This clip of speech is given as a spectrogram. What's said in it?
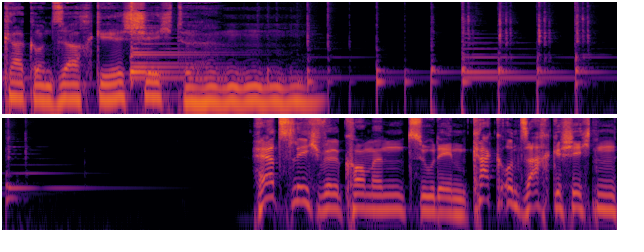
Kack- und Sachgeschichten. Herzlich willkommen zu den Kack- und Sachgeschichten.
